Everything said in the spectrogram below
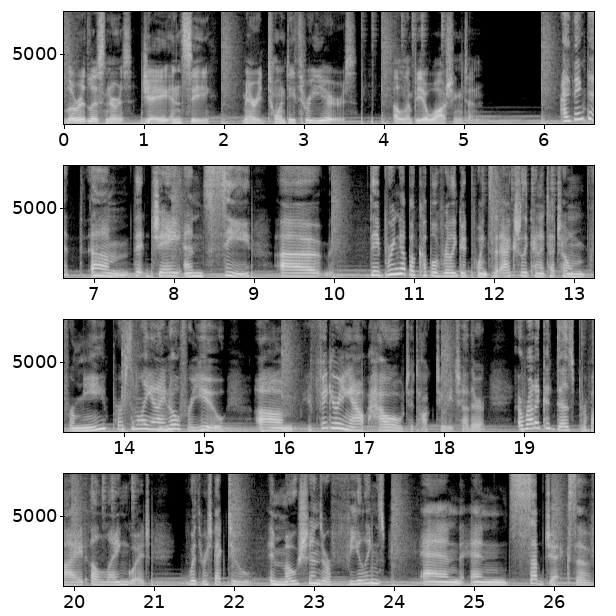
Lurid listeners J and C, married 23 years, Olympia, Washington. I think that um, that J and C uh, they bring up a couple of really good points that actually kind of touch home for me personally, and I know for you. Um, figuring out how to talk to each other. Erotica does provide a language with respect to emotions or feelings and and subjects of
